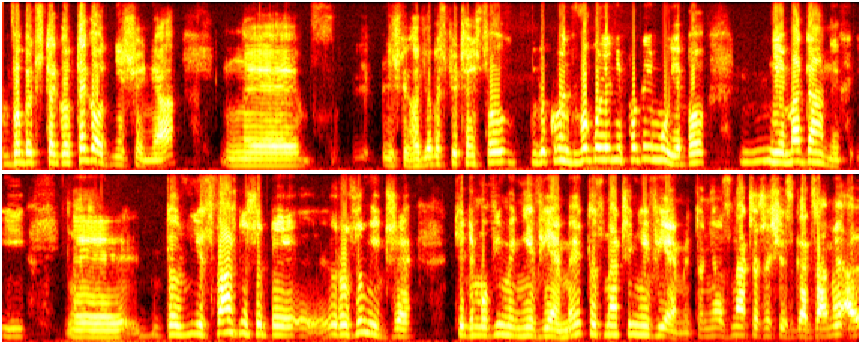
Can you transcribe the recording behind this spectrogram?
wobec tego, tego odniesienia, jeśli chodzi o bezpieczeństwo, dokument w ogóle nie podejmuje, bo nie ma danych. I to jest ważne, żeby rozumieć, że kiedy mówimy nie wiemy, to znaczy nie wiemy. To nie oznacza, że się zgadzamy, ale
